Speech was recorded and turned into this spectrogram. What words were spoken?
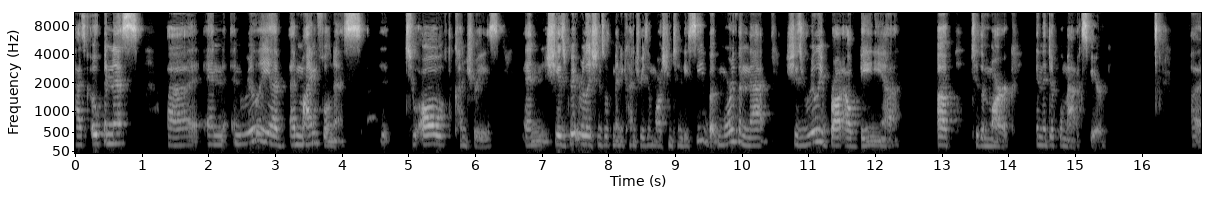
has openness uh, and and really a, a mindfulness to all countries and she has great relations with many countries in Washington D.C. But more than that, she's really brought Albania up to the mark in the diplomatic sphere. Uh,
